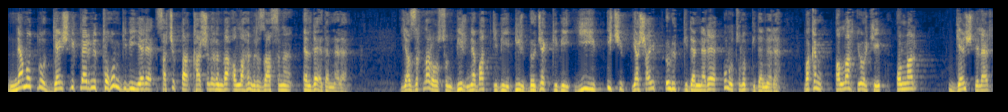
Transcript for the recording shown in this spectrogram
Ne mutlu gençliklerini tohum gibi yere saçıp da karşılığında Allah'ın rızasını elde edenlere. Yazıklar olsun bir nebat gibi, bir böcek gibi yiyip, içip, yaşayıp, ölüp gidenlere, unutulup gidenlere. Bakın Allah diyor ki onlar gençtiler.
